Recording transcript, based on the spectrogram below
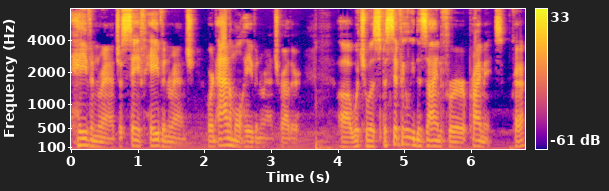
haven ranch, a safe haven ranch, or an animal haven ranch, rather, uh, which was specifically designed for primates. Okay.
